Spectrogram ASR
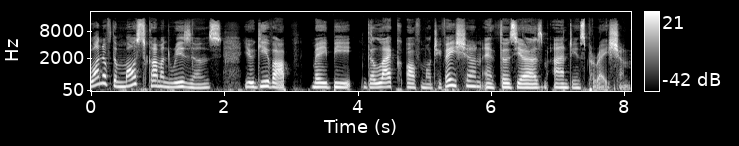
One of the most common reasons you give up may be the lack of motivation, enthusiasm, and inspiration.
